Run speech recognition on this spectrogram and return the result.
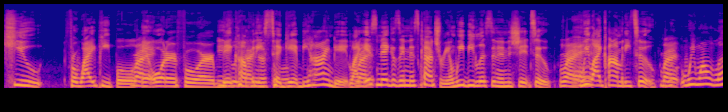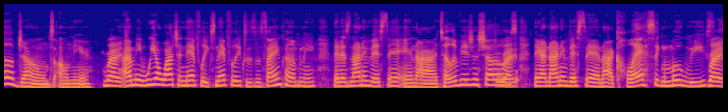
cute for white people Right. in order for big Easily companies to get behind it. Like Right. it's niggas in this country and we be listening to shit too. Right. We like comedy too. Right. We won't Love Jones on there. Right. I mean, we are watching Netflix. Netflix is the same company that is not investing in our television shows. Right. They are not investing in our classic movies. Right.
